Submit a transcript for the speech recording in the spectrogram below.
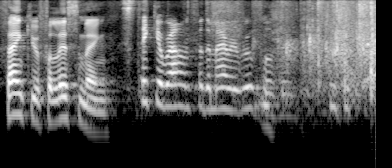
Thank you for listening. Stick around for the Mary Ruefle over.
